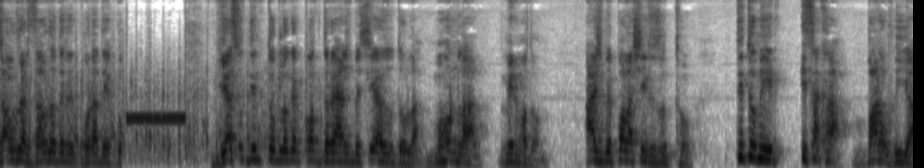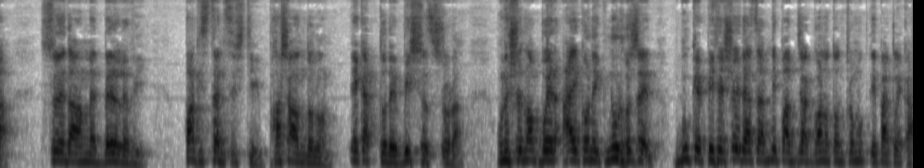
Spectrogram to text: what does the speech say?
জাউরার জাউরাদের ঘোড়া দিয়ে গিয়াসুদ্দিন তোগলকের পথ ধরে আসবে সিরাজউদ্দৌলা, মোহনলাল মীর মদন আসবে পলাশির যুদ্ধ। তিতুমির, ইসাখা বারো ভুইয়া সৈয়দ আহমেদ বেরেলভি, পাকিস্তান সৃষ্টি, ভাষা আন্দোলন, একাত্তরের বিশ্বেশ্বরা উনিশশো নব্বই এর আইকনিক নূর হোসেন, বুকে পিঠে স্বৈরাচার নিপাত যাক গণতন্ত্র মুক্তি পাক লেখা,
